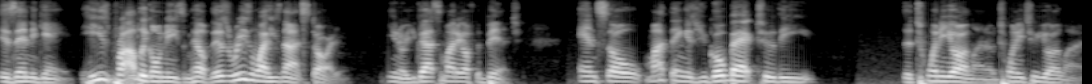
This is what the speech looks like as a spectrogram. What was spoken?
is in the game. He's probably gonna need some help. There's a reason why he's not starting. You know, you got somebody off the bench. And so my thing is, you go back to the the 20 yard line or 22 yard line.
